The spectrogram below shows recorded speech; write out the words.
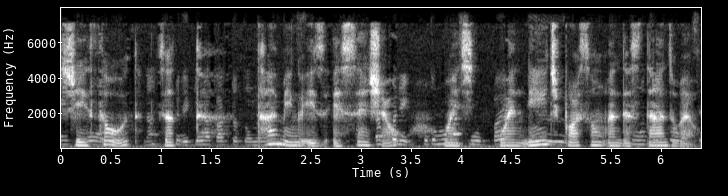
She thought that timing is essential when, she, when each person understands well.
